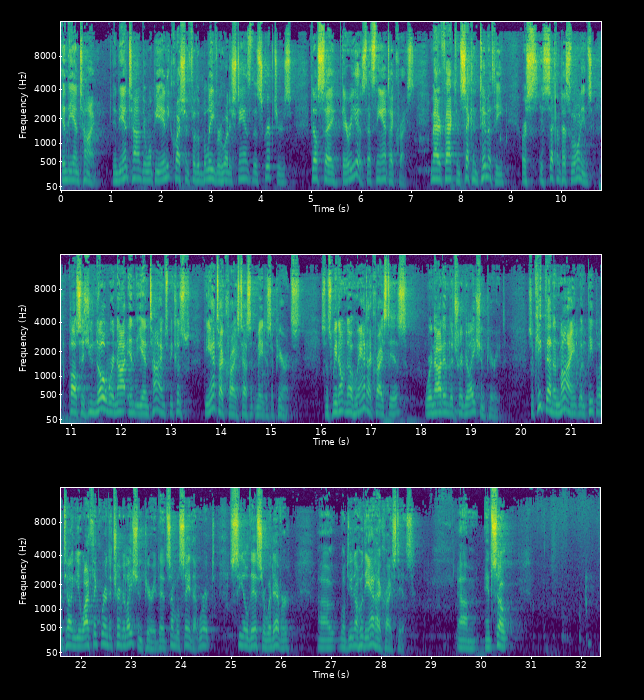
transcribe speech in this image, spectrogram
in the end time. In the end time, there won't be any question for the believer who understands the scriptures. They'll say, there he is. That's the Antichrist. Matter of fact, in 2 Timothy or 2 Thessalonians, Paul says, You know we're not in the end times because the Antichrist hasn't made his appearance. Since we don't know who Antichrist is, we're not in the tribulation period. So keep that in mind when people are telling you, well, I think we're in the tribulation period. That some will say that. We're at seal this or whatever. Uh, well, do you know who the Antichrist is? Um, and so,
